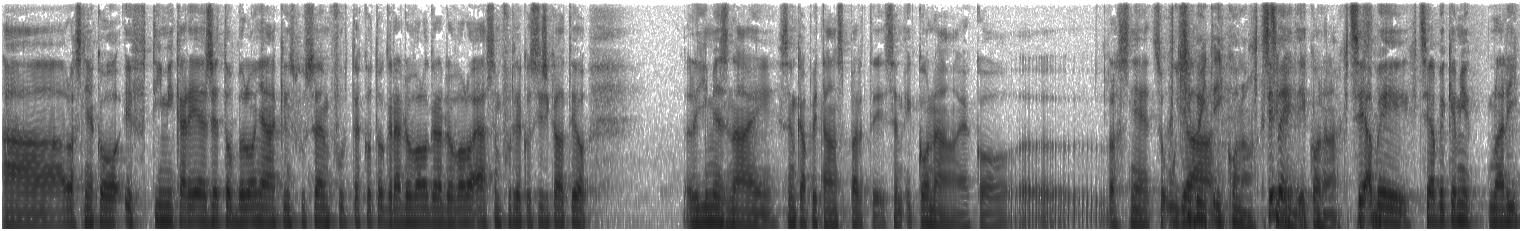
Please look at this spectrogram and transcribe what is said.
A vlastně jako i v týmí kariéře to bylo nějakým způsobem furt jako to gradovalo, gradovalo a já jsem furt jako si říkal, tyjo, lidi mě znají, jsem kapitán Sparty, jsem ikona, jako uh, vlastně co udělá. Chci být ikona. Chci, chci být ikona. Chci, aby, chci, aby ke mně mladý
